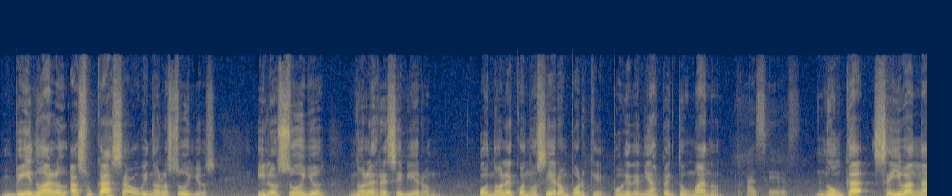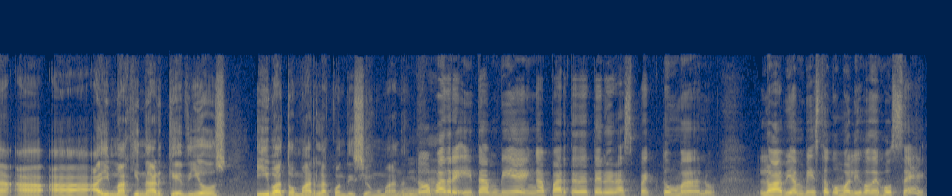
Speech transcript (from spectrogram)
vino a, su casa o vino a los suyos y los suyos no le recibieron o no le conocieron. ¿Por qué? Porque tenía aspecto humano. Así es. Nunca se iban a, a imaginar que Dios iba a tomar la condición humana. No, padre, y también, aparte de tener aspecto humano, lo habían visto como el hijo de José.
